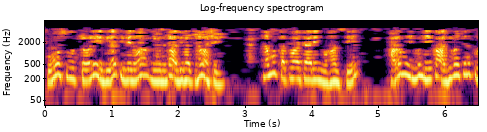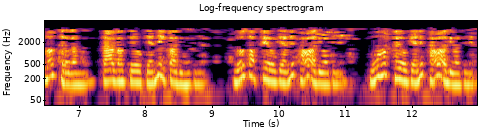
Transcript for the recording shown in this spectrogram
බොහෝ සූත්‍රවල එදිලා තිබෙනවා නිවනට අධිවචන වශයෙන්. නමුත් අටුවාචාර්යින් වහන්සේ පළමුවෙන්ම මේක අධිවචන තුනක් කරගන්නවා. රාගක්ඛය කියන්නේ එක අධිවචනයක්. දෝසක්ඛය කියන්නේ තව අධිවචනයක්. මෝහක්ඛය කියන්නේ තව අධිවචනයක්.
